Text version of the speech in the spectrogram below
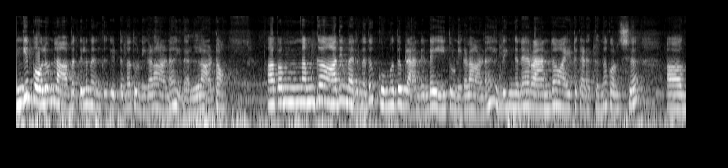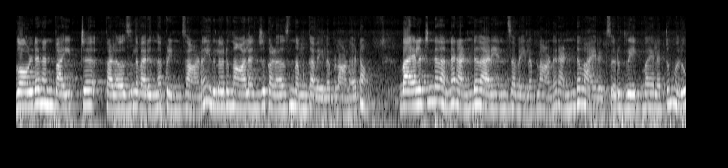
എങ്കിൽ പോലും ലാഭത്തിൽ നിങ്ങൾക്ക് കിട്ടുന്ന തുണികളാണ് ഇതെല്ലാം കേട്ടോ. അപ്പം നമുക്ക് ആദ്യം വരുന്നത് കുമുദ് ബ്രാൻഡിന്റെ ഈ തുണികളാണ്. ഇതിങ്ങനെ റാൻഡം ആയിട്ട് കിടക്കുന്ന കുറച്ച് ഗോൾഡൻ ആൻഡ് വൈറ്റ് കളേഴ്സിൽ വരുന്ന പ്രിൻസ് ആണ്. ഇതിലൊരു നാലഞ്ച് കളേഴ്സ് നമുക്ക് അവൈലബിൾ ആണ് കേട്ടോ. വയലറ്റിന്റെ തന്നെ രണ്ട് വേരിയൻസ് അവൈലബിൾ ആണ്. രണ്ട് വയലറ്റ്സ് ഒരു ഗ്രേപ്പ് വയലറ്റും ഒരു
